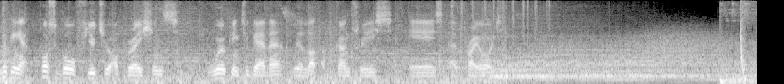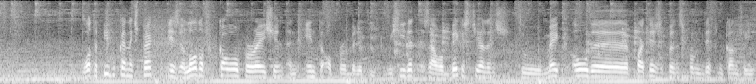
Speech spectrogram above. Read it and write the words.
Looking at possible future operations, working together with a lot of countries is a priority. What the people can expect is a lot of cooperation and interoperability. We see that as our biggest challenge to make all the participants from different countries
